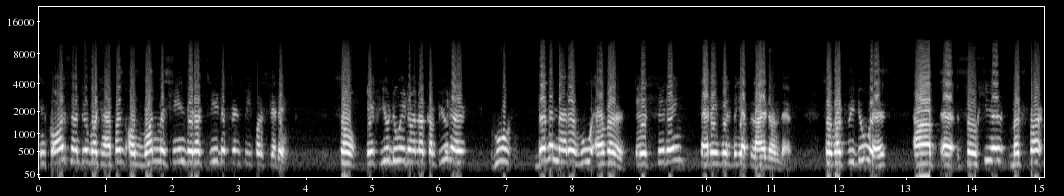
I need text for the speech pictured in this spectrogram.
in call center, what happens on one machine, there are three different people sitting. So if you do it on a computer, who doesn't matter whoever is sitting, setting will be applied on this. So what we do is, uh, uh, so here, but, for,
